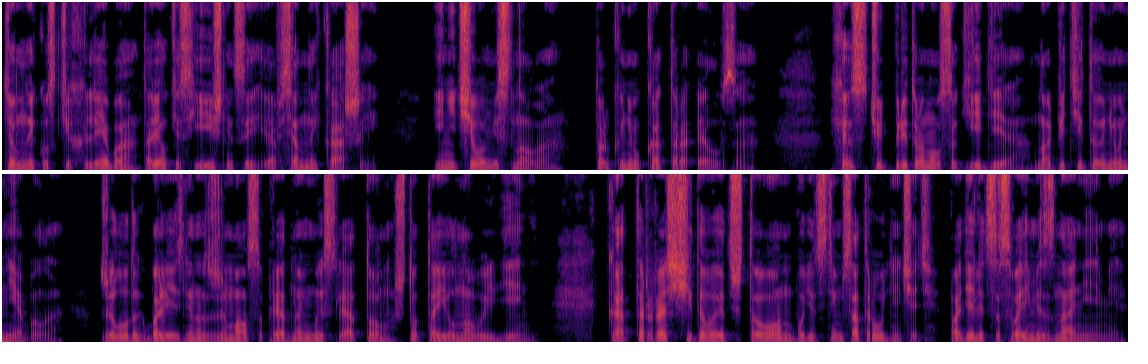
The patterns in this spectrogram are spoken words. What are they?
темные куски хлеба, тарелки с яичницей и овсяной кашей. И ничего мясного, только не у Каттера Элвза. Хесс чуть притронулся к еде, но аппетита у него не было. Желудок болезненно сжимался при одной мысли о том, что таил новый день. Каттер рассчитывает, что он будет с ним сотрудничать, поделиться своими знаниями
